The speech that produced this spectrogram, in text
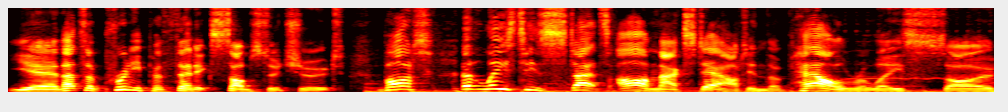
Yeah, that's a pretty pathetic substitute, but at least his stats are maxed out in the PAL release, so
